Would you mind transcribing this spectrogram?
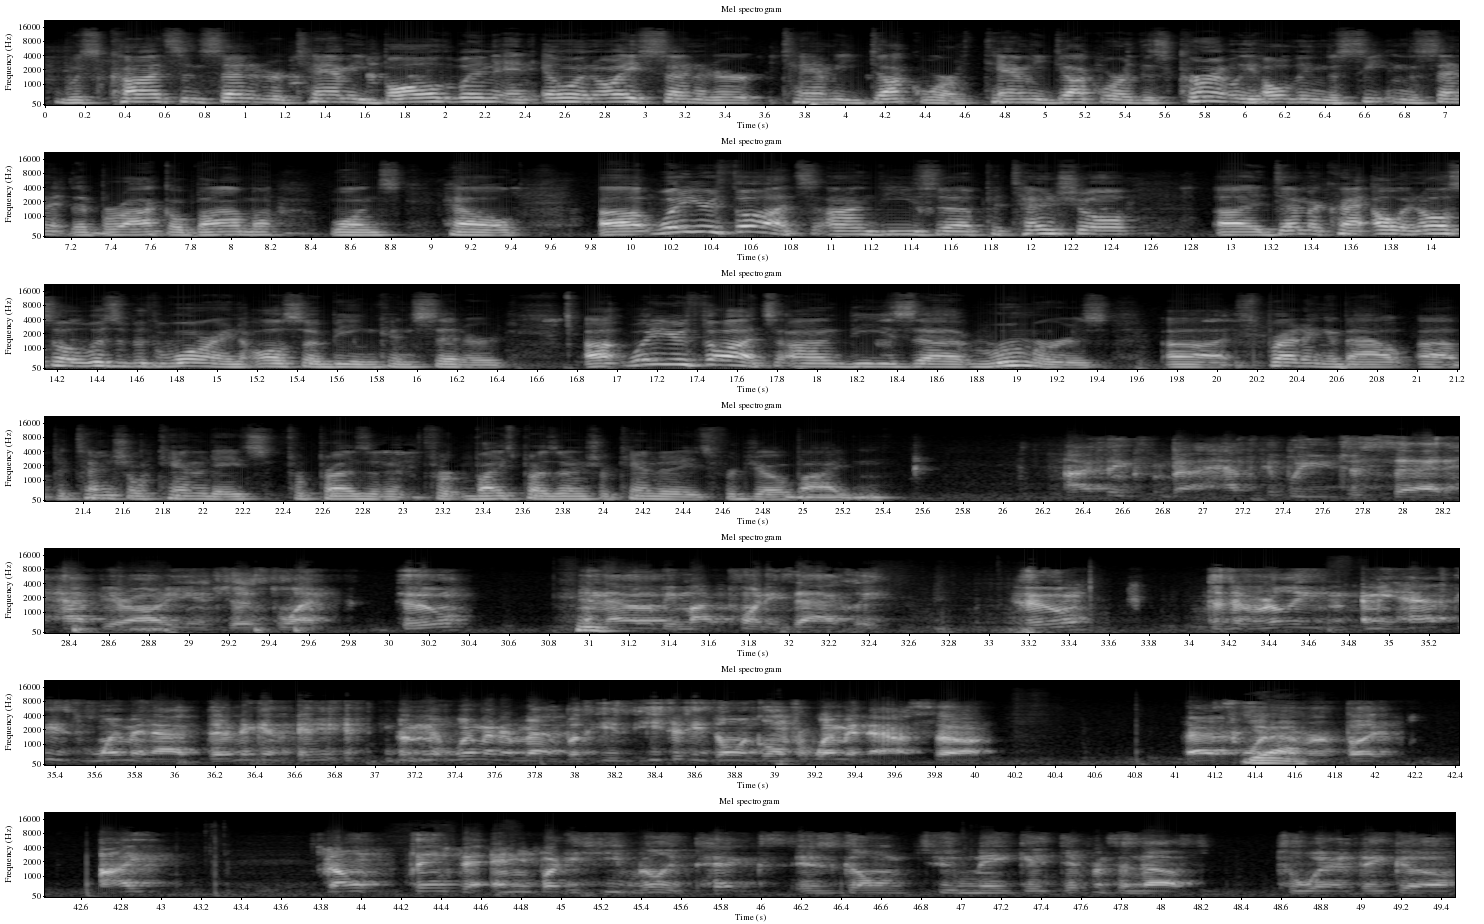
Wisconsin Senator Tammy Baldwin and Illinois Senator Tammy Duckworth. Tammy Duckworth is currently holding the seat in the Senate that Barack Obama once held. Uh, what are your thoughts on these uh, potential uh, Democrat? Oh, and also Elizabeth Warren also being considered. Uh, what are your thoughts on these uh, rumors uh, spreading about potential candidates for president, for vice presidential candidates for Joe Biden? I think about half the people you just said, half your audience just went, who? And hmm. that would be my point exactly. Who? Does it really? I mean, half these women out there. Again, if, if, women are men, but he's, he said he's only going for women now, so that's whatever. But I don't think that anybody he really picks is going to make a difference enough to where they go.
